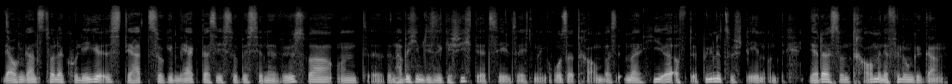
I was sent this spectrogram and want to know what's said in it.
der auch ein ganz toller Kollege ist, der hat so gemerkt, dass ich so ein bisschen nervös war und äh, dann habe ich ihm diese Geschichte erzählt. Ist echt mein großer Traum, was immer hier auf der Bühne zu stehen und ja, da ist so ein Traum in Erfüllung gegangen.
